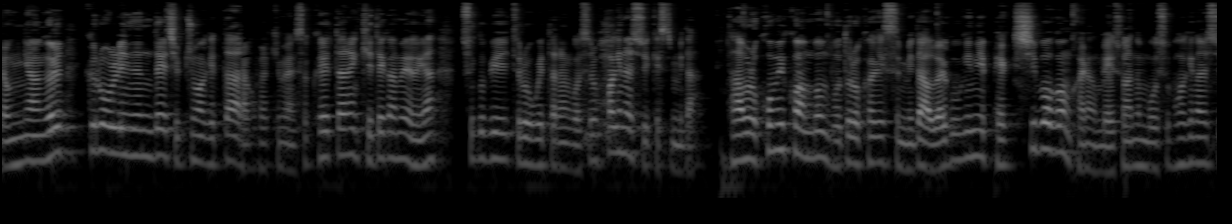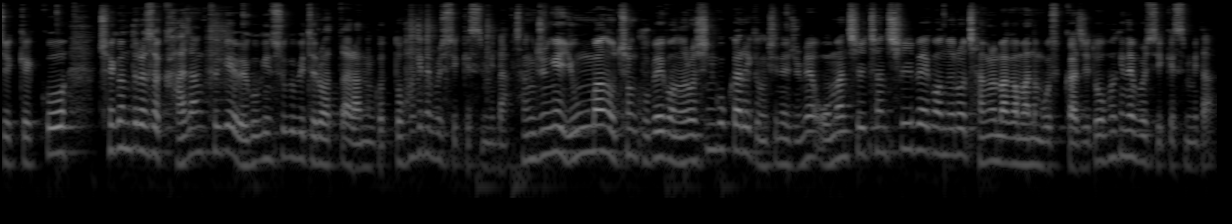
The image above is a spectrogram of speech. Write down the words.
역량을 끌어올리는 데 집중하겠다라고 밝히면서 그에 따른 기대감에 의한 수급이 들어오고 있다는 것을 확인할 수 있겠습니다. 다음으로 코미코 한번 보도록 하겠습니다. 외국인이 110억 원 가량 매수하는 모습 확인할 수 있겠고 최근 들어서 가장 크게 외국인 수급이 들어왔다라는 것도 확인해 볼 수 있겠습니다. 장중에 65,900원으로 신고가를 경신해주며 57,700원으로 장을 마감하는 모습까지도 확인해 볼 수 있겠습니다.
